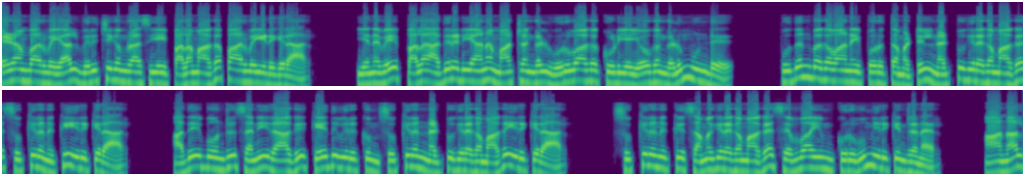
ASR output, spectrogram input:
ஏழாம் பார்வையால் விருச்சிகம் ராசியை பலமாக பார்வையிடுகிறார். எனவே பல அதிரடியான மாற்றங்கள் உருவாகக்கூடிய யோகங்களும் உண்டு. புதன் பகவானை பொறுத்தமட்டில் நட்பு கிரகமாக சுக்கிரனுக்கு இருக்கிறார். அதேபோன்று சனி ராகு கேதுவிருக்கும் சுக்கிரன் நட்பு கிரகமாக இருக்கிறார். சுக்கிரனுக்கு சமகிரகமாக செவ்வாயும் குருவும் இருக்கின்றனர். ஆனால்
